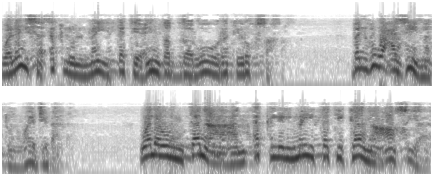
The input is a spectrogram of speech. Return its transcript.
وليس أكل الميتة عند الضرورة رخصة بل هو عزيمة واجبة. ولو امتنع عن أكل الميتة كان عاصيا.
